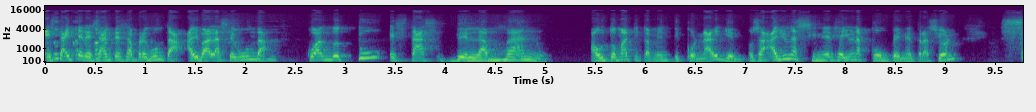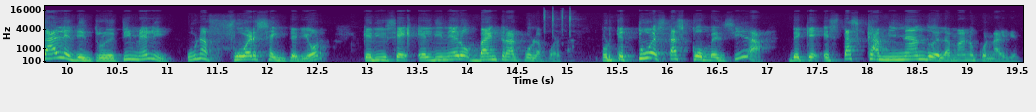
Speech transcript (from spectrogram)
está interesante esa pregunta, ahí va la segunda. Cuando tú estás de la mano automáticamente con alguien, o sea, hay una sinergia, hay una compenetración, sale dentro de ti, Meli, una fuerza interior que dice, el dinero va a entrar por la puerta, porque tú estás convencida de que estás caminando de la mano con alguien.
